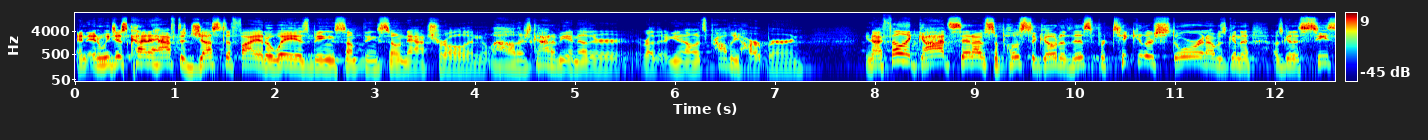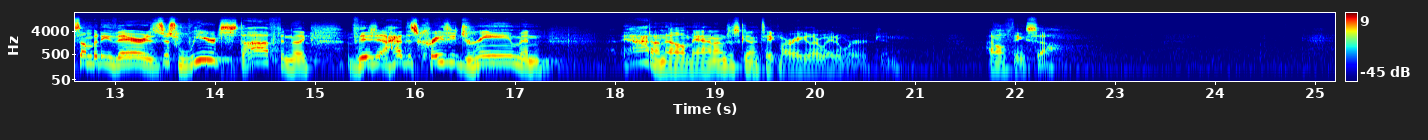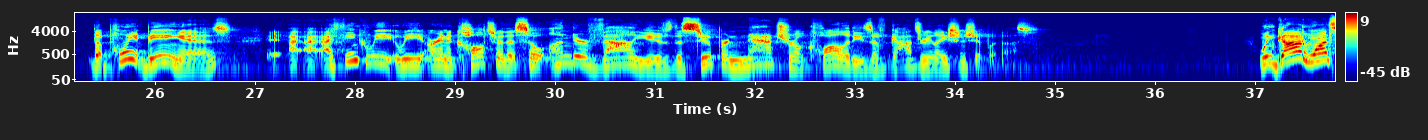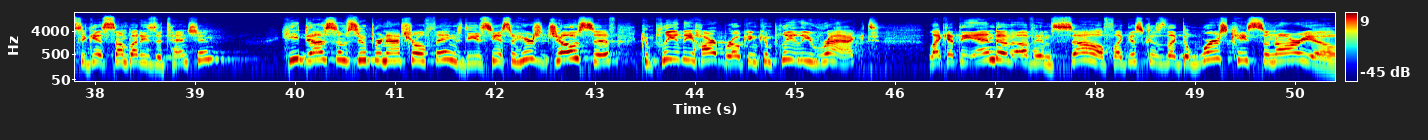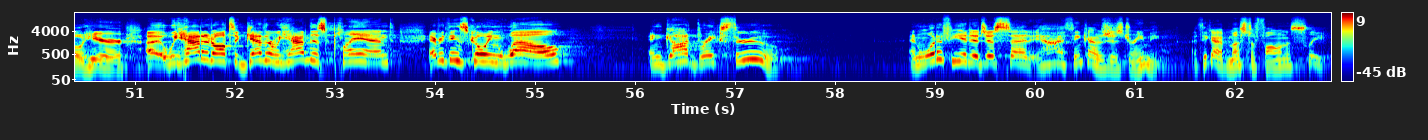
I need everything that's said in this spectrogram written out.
And, and we just kind of have to justify it away as being something so natural. And, well, there's got to be another, rather, you know, it's probably heartburn. You know, I felt like God said I was supposed to go to this particular store and I was gonna, I was gonna see somebody there. It's just weird stuff and like vision. I had this crazy dream and I don't know, man. I'm just gonna take my regular way to work. And I don't think so. The point being is, I, I, think we, we are in a culture that so undervalues the supernatural qualities of God's relationship with us. When God wants to get somebody's attention, he does some supernatural things. Do you see it? So here's Joseph, completely heartbroken, completely wrecked, like at the end of, of himself, like this, because like the worst case scenario here. Uh, we had it all together, we had this planned, everything's going well, and God breaks through. And what if he had just said, Yeah, I think I was just dreaming. I think I must have fallen asleep.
